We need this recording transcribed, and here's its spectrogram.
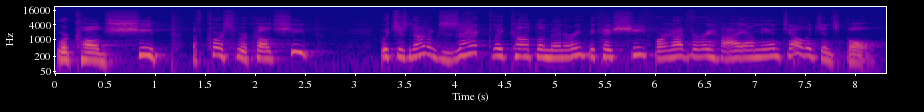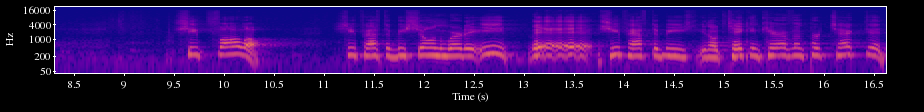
We're called sheep. Of course, we're called sheep, which is not exactly complimentary because sheep are not very high on the intelligence pole. Sheep follow. Sheep have to be shown where to eat. Sheep have to be, you know, taken care of and protected.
